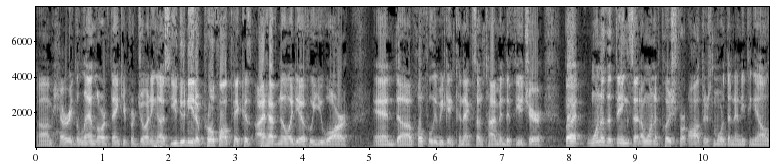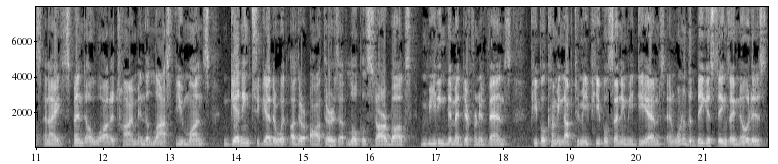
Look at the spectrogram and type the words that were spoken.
Um, Harry the landlord, thank you for joining us. You do need a profile pic because I have no idea who you are, and uh, hopefully we can connect sometime in the future. But one of the things that I want to push for authors more than anything else, and I spend a lot of time in the last few months getting together with other authors at local Starbucks, meeting them at different events, people coming up to me, people sending me DMs, and one of the biggest things I noticed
